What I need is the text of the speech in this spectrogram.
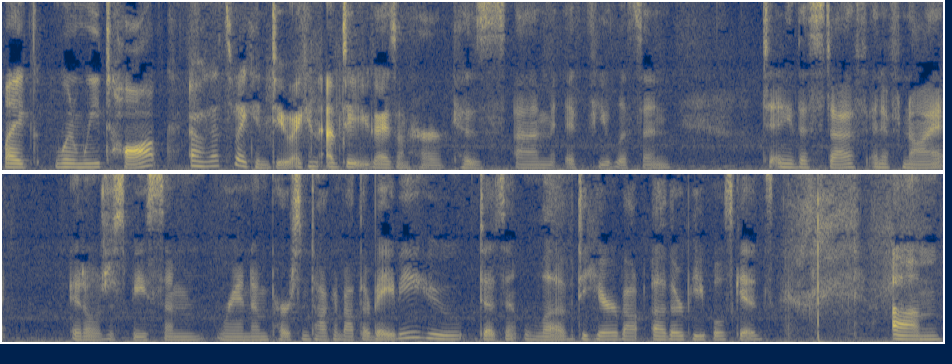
like, when we talk. Oh, that's what I can do. I can update you guys on her because um, if you listen to any of this stuff, and if not, it'll just be some random person talking about their baby who doesn't love to hear about other people's kids. Um,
